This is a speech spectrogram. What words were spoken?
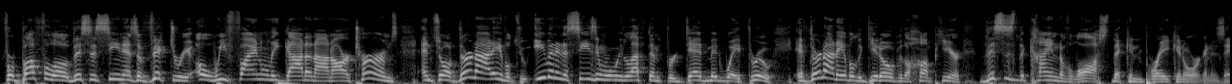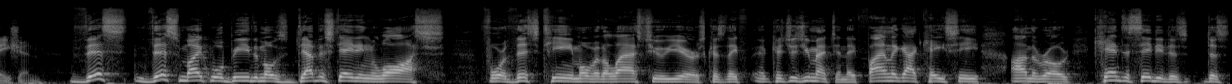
for Buffalo, this is seen as a victory. Oh, we finally got it on our terms. And so if they're not able to, even in a season where we left them for dead midway through, if they're not able to get over the hump here, this is the kind of loss that can break an organization. This, this, Mike, will be the most devastating loss for this team over the last two years because they because as you mentioned they finally got KC on the road. Kansas City does does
